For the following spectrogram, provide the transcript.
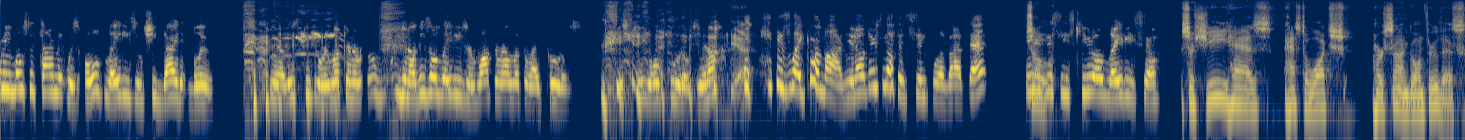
I mean, most of the time it was old ladies and she dyed it blue. You know, these people were looking, you know, these old ladies are walking around looking like poodles, these cute old poodles, you know? yeah It's like, come on, you know, there's nothing sinful about that. They're So- just these cute old ladies. So, so she has has to watch her son going through this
